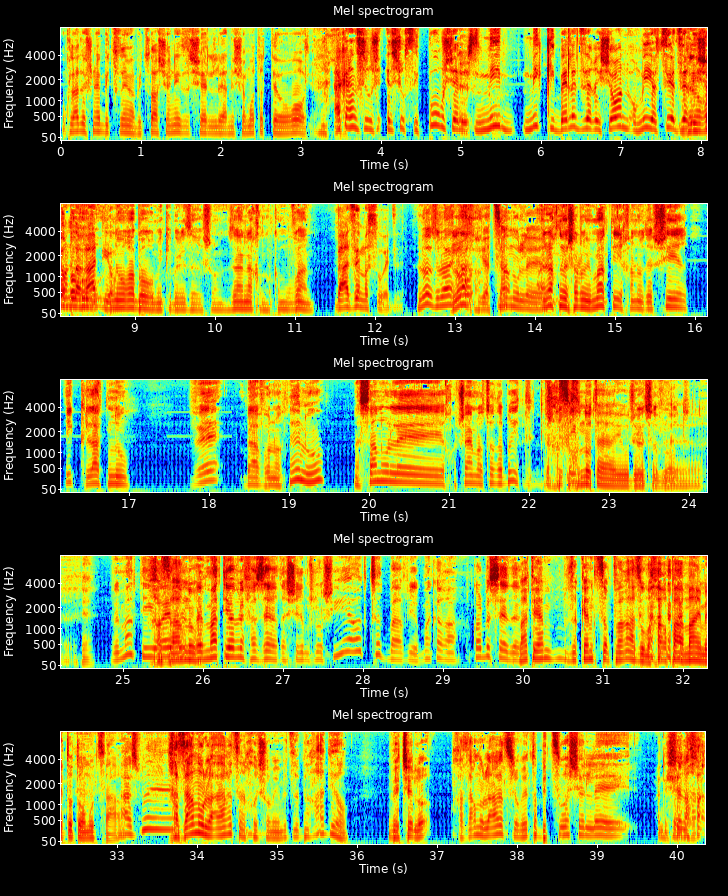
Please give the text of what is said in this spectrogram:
הוקלט בשני ביצועים, הביצוע השני זה של הנשמות הטהורות. היה כאן איזשהו, איזשהו סיפור של מי, מי קיבל את זה ראשון, או מי יוציא את זה נורא ראשון ברור- לרדיו, נורא ברור מי קיבל את זה ראשון. זה אנחנו, כמובן. ואז הם עשו את זה. לא, זה לא היה לא, ככה. יצאנו ל... אנחנו ישבנו עם מתי, הכנו את השיר, הקלטנו, ובעוונותינו נסענו לחודשיים לארה"ב. דרך הסוכנות היהודית. של וזה- הסוכנות. כן. ומתי חזרנו. אוהב, ומתי אוהב לפזר את השירים שלו, שיהיה עוד קצת באוויר, מה קרה? הכל בסדר. באתי היה זקן קצת כבר אז, הוא מכר פעמיים את אותו מוצר. אז אה, חזרנו לארץ, אנחנו שומעים את זה ברדיו. וכשלא, חזרנו לארץ, שומעים את הביצוע של... אה, של הח...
